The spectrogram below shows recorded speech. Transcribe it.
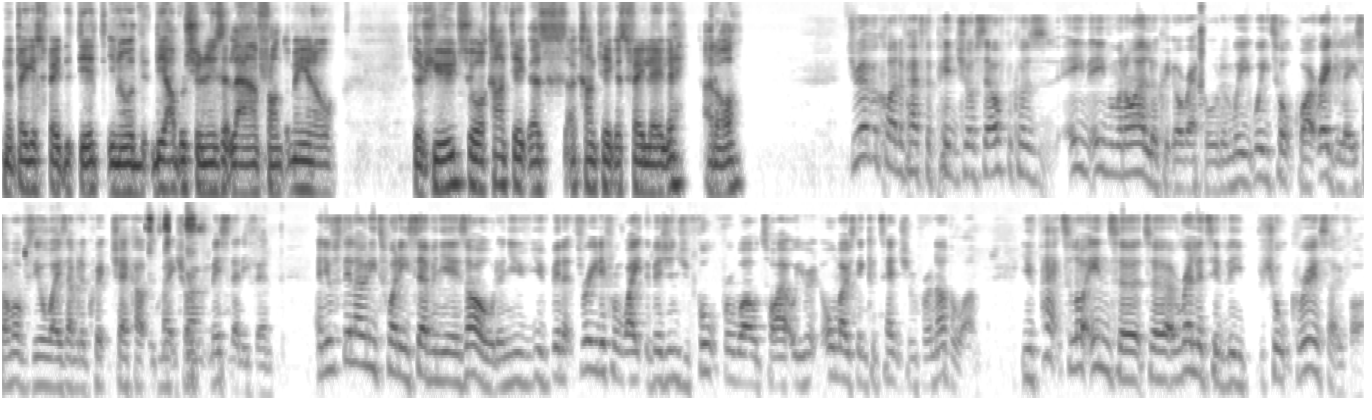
my biggest fight to date. You know, the, the opportunities that lie in front of me. You know, they're huge. So I can't take this. I can't take this fight lightly at all do you ever kind of have to pinch yourself because even when I look at your record and we, we talk quite regularly, so I'm obviously always having a quick checkup to make sure I haven't missed anything. And you're still only 27 years old, and you've you've been at three different weight divisions. You fought for a world title. You're almost in contention for another one. You've packed a lot into to a relatively short career so far.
